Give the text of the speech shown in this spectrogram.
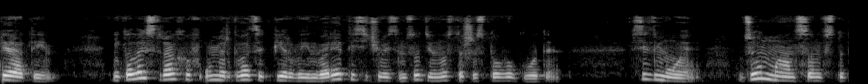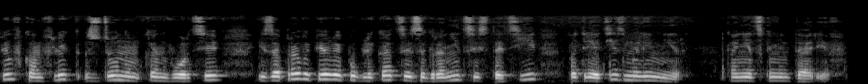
Пятый. Николай Страхов умер 21 января 1896 года. Седьмое. Джон Мансон вступил в конфликт с Джоном Кенворти из-за права первой публикации за границей статьи «Патриотизм или мир». Конец комментариев.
